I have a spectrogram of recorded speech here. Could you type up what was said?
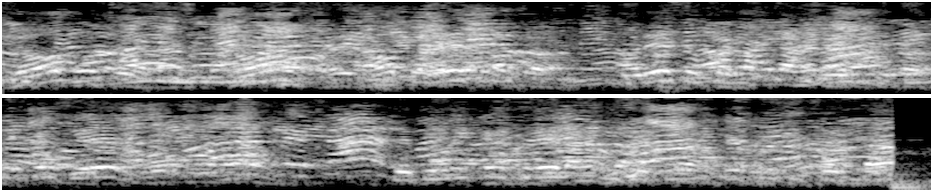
no, no, por eso, por eso, pero se tiene que hacer, se tiene que hacer, se tiene que presentar.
